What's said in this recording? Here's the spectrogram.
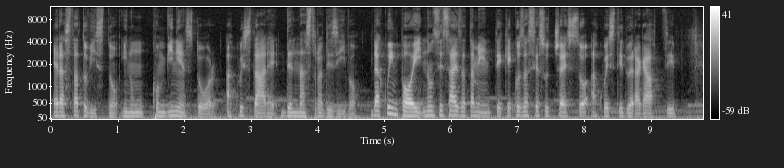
era stato visto in un convenience store acquistare del nastro adesivo. Da qui in poi non si sa esattamente che cosa sia successo a questi due ragazzi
